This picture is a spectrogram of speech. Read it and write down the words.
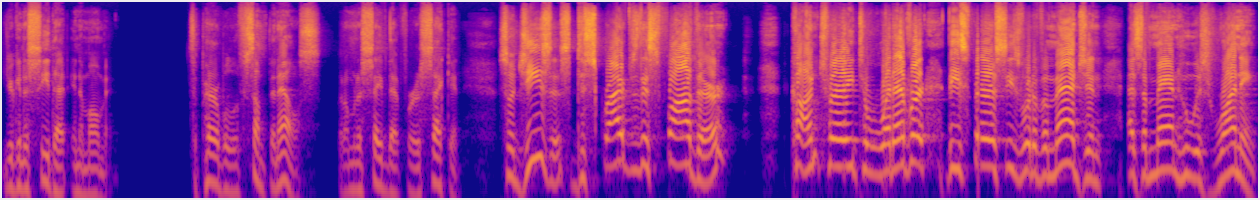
You're going to see that in a moment. It's a parable of something else, but I'm going to save that for a second. So Jesus describes this father, contrary to whatever these Pharisees would have imagined, as a man who is running.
